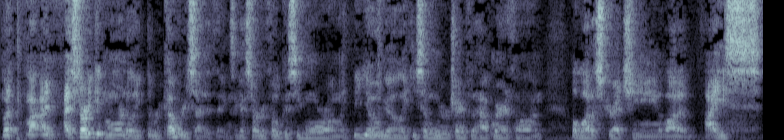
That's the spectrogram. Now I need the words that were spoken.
But my I, I started getting more into like the recovery side of things. Like I started focusing more on like the yoga, like you said when we were training for the half marathon, a lot of stretching, a lot of ice,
